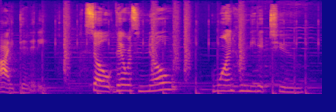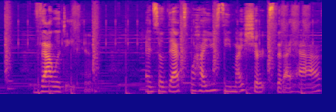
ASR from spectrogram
identity. So there was no one who needed to validate him. And so that's how you see my shirts that I have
